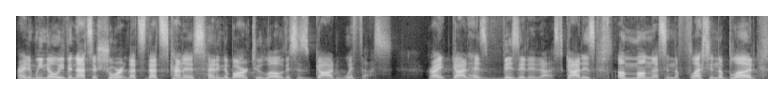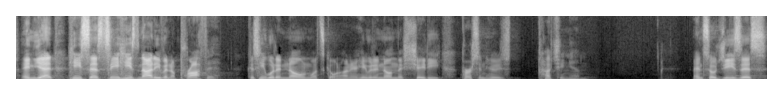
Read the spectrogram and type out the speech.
Right? And we know even that's a short, that's, that's kind of setting the bar too low. This is God with us right? God has visited us. God is among us in the flesh and the blood. And yet he says, see, he's not even a prophet because he would have known what's going on here. He would have known this shady person who's touching him. And so Jesus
